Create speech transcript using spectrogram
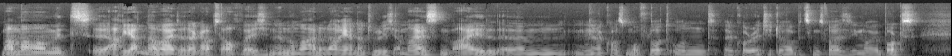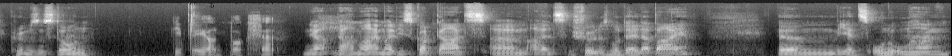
Machen wir mal mit äh, Ariadna weiter. Da gab es auch welche, ne? Nomad und Ariadna natürlich am meisten, weil ähm, ja, Cosmoflot und äh, Corregidor, beziehungsweise die neue Box, Crimson Stone, Die Beyond Box, ja. ja, da haben wir einmal die Scott Guards ähm, als schönes Modell dabei. Ähm, jetzt ohne Umhang.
